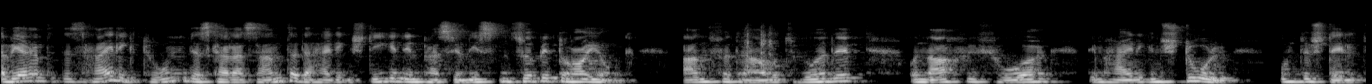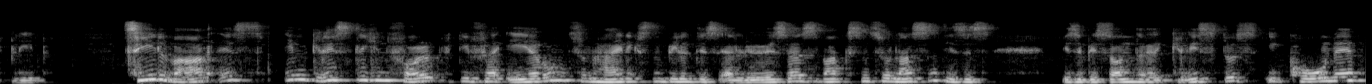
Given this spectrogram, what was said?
Während das Heiligtum des Scala Santa, der Heiligen Stiege, den Passionisten zur Betreuung anvertraut wurde und nach wie vor dem Heiligen Stuhl unterstellt blieb. Ziel war es, im christlichen Volk die Verehrung zum heiligsten Bild des Erlösers wachsen zu lassen, dieses, diese besondere Christus-Ikone,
